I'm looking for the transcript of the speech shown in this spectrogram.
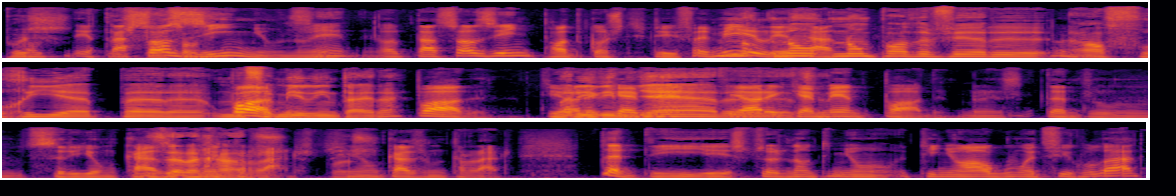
pois, ele está, sozinho, sozinho, não é? Sim. Ele está sozinho, pode constituir família. Não, não, está... não pode haver alforria para uma pode, família inteira? Pode. Teoricamente, mulher, teoricamente pode, mas, portanto, seria um caso muito raro. Seria um caso muito raro. Portanto, e as pessoas não tinham, tinham alguma dificuldade.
